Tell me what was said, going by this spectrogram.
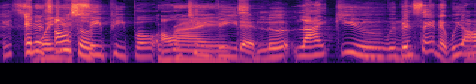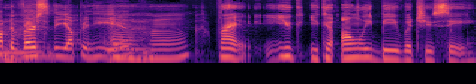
It's And it's when also- you see people on TV that look like you. We've been mm-hmm. saying that we all diversity up in here. Mm-hmm. Right. You you can only be what you see.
